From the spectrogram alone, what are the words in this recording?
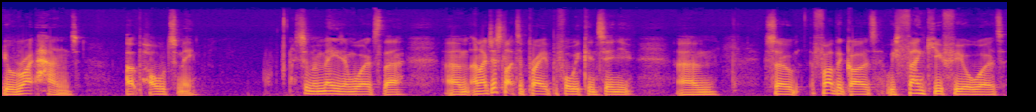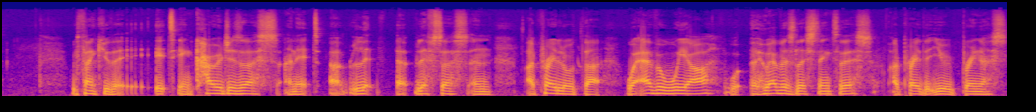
your right hand upholds me. Some amazing words there. Um, and I'd just like to pray before we continue. Um, so, Father God, we thank you for your word. We thank you that it encourages us and it uplifts us. And I pray, Lord, that wherever we are, whoever's listening to this, I pray that you would bring us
